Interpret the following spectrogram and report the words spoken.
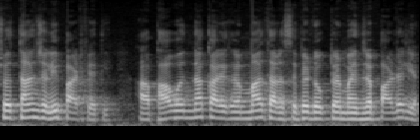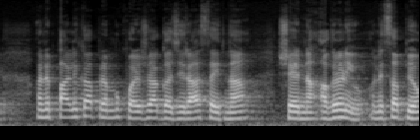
શ્રદ્ધાંજલિ પાઠવી હતી. આ ભાવવંદના કાર્યક્રમમાં ધારાસભ્ય ડોક્ટર મહેન્દ્ર પાડલિયા અને પાલિકા પ્રમુખ વર્ષા ગજેરા સહિતના શહેરના અગ્રણીઓ અને સભ્યો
